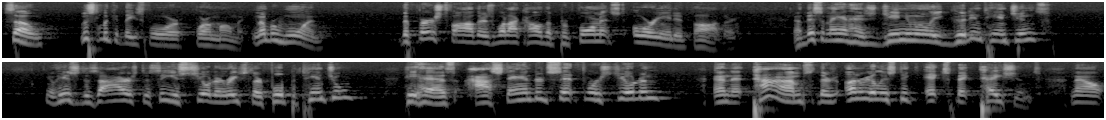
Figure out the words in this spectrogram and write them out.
So let's look at these for, for a moment. Number one, the first father is what I call the performance oriented father. Now, this man has genuinely good intentions. You know, his desire is to see his children reach their full potential. He has high standards set for his children, and at times there's unrealistic expectations. Now,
